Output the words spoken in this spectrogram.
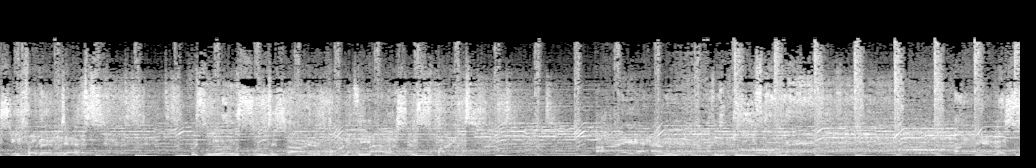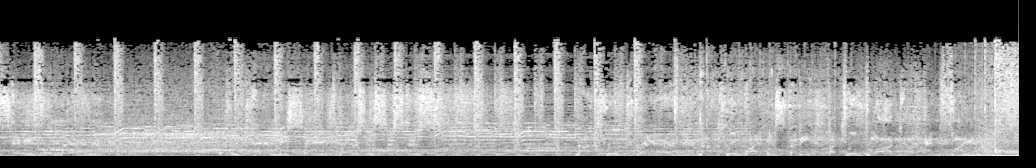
wishing for their deaths with loathsome desire, born of malice and spite. I am an evil man. I am a sinful man. But we can be saved, brothers and sisters. Not through prayer, not through Bible study, but through blood and fire.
